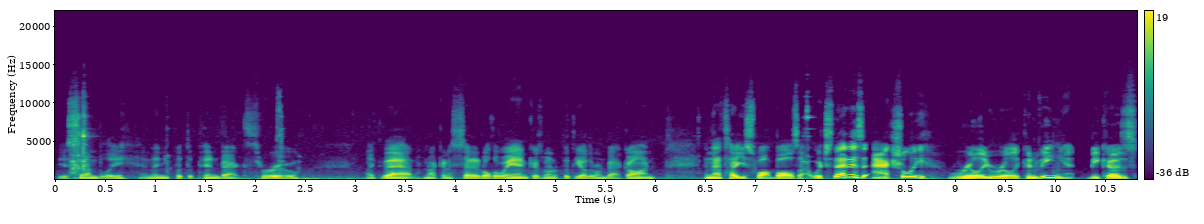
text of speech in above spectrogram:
the assembly, and then you put the pin back through. like that. I'm not going to set it all the way in because I'm going to put the other one back on. And that's how you swap balls out, which that is actually really, really convenient because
